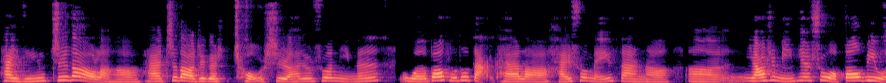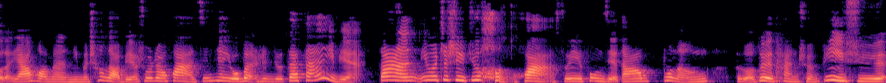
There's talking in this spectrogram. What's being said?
他已经知道了哈，他知道这个丑事，他就说：“你们我的包袱都打开了，还说没翻呢？啊，你要是明天说我包庇我的丫鬟们，你们趁早别说这话。今天有本事你就再翻一遍。当然，因为这是一句狠话，所以凤姐当然不能。”得罪探春，必须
